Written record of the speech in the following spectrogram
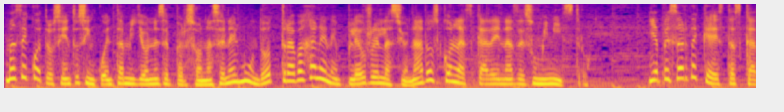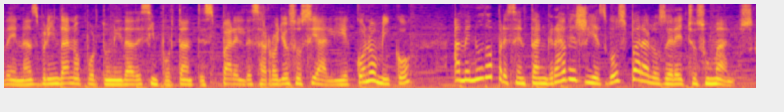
más de 450 millones de personas en el mundo trabajan en empleos relacionados con las cadenas de suministro. Y a pesar de que estas cadenas brindan oportunidades importantes para el desarrollo social y económico, a menudo presentan graves riesgos para los derechos humanos,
